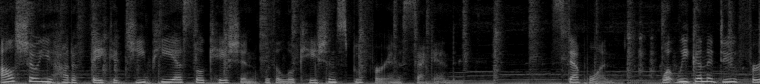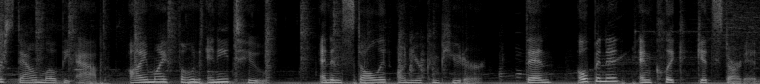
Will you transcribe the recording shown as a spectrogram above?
I'll show you how to fake a GPS location with a location spoofer in a second. Step 1. What we gonna do first download the app iMyFone AnyTo and install it on your computer. Then open it and click Get Started.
